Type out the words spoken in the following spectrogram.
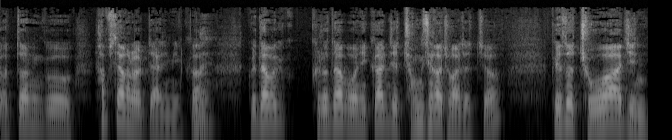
어떤 그 협상을 할 때 아닙니까? 네. 그러다, 그러다 보니까 이제 정세가 좋아졌죠. 그래서 좋아진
